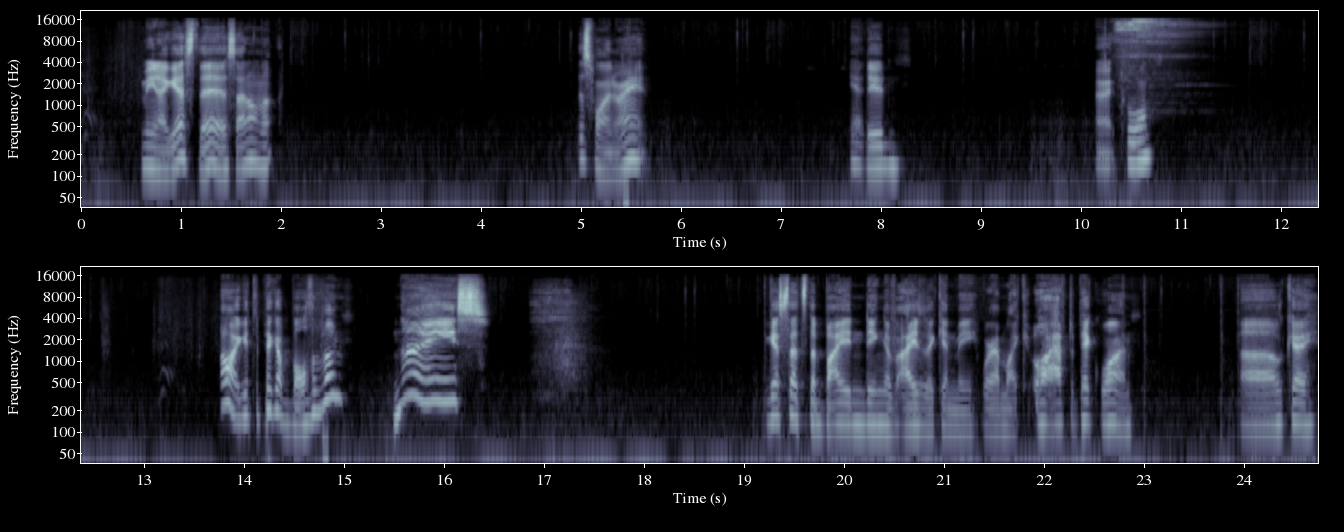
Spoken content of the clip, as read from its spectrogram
I mean, I guess this. I don't know. This one, right? Yeah, dude. Alright, cool. Oh, I get to pick up both of them? Nice! I guess that's the binding of Isaac in me, where I'm like, oh, I have to pick one. Uh, okay.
